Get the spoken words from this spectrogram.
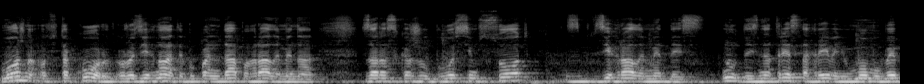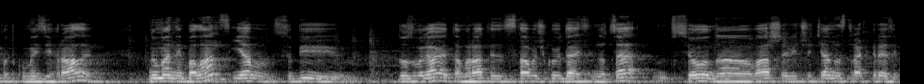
можна ось тако розігнати. Буквально да, пограли ми на зараз скажу, було 700. Зіграли ми десь, ну, десь на 300 гривень в моєму випадку ми зіграли. Ну, у мене баланс, і я собі дозволяю там грати ставочкою 10. Ну це все на ваше відчуття, на страх і ризик.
